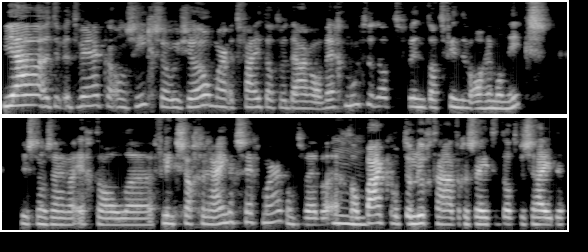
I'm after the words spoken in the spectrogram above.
Ja, het, het werken aan zich sowieso, maar het feit dat we daar al weg moeten, dat, vind, dat vinden we al helemaal niks. Dus dan zijn we echt al eh, flink zagrijnig, zeg maar. Want we hebben echt Mm. al een paar keer op de luchthaven gezeten dat we zeiden,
